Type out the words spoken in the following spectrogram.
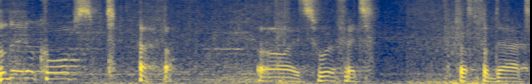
Tornado corpse! oh, it's worth it. Just for that.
